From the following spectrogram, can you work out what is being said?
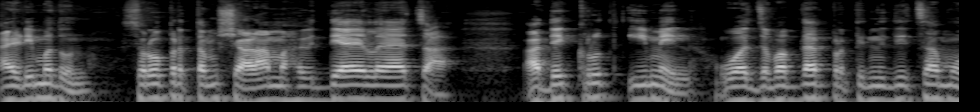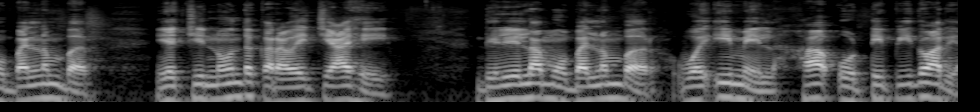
आय डीमधून सर्वप्रथम शाळा महाविद्यालयाचा अधिकृत ईमेल व जबाबदार प्रतिनिधीचा मोबाईल नंबर याची नोंद करावयाची आहे. दिलेला मोबाईल नंबर व ईमेल हा ओ टी पीद्वारे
